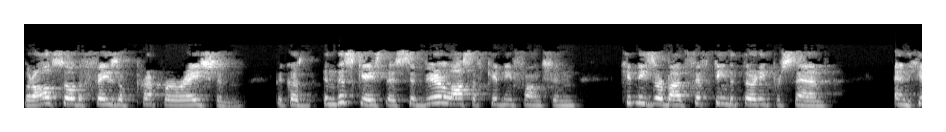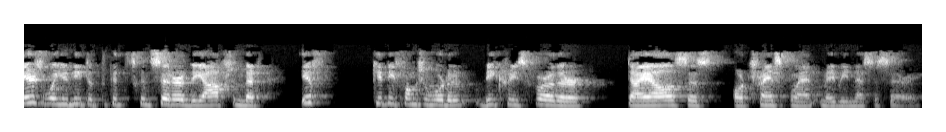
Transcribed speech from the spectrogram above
but also the phase of preparation. Because in this case, there's severe loss of kidney function. Kidneys are about 15 to 30%. And here's where you need to consider the option that if kidney function were to decrease further, dialysis or transplant may be necessary.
